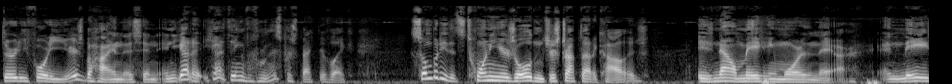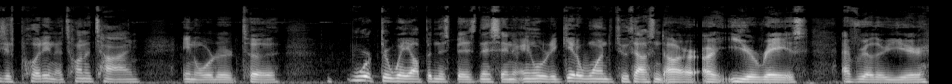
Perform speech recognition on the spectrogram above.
30 40 years behind this. And, and you gotta you gotta think of it from this perspective like somebody that's 20 years old and just dropped out of college is now making more than they are. And they just put in a ton of time in order to work their way up in this business and in order to get a one to two thousand dollar a year raise every other year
